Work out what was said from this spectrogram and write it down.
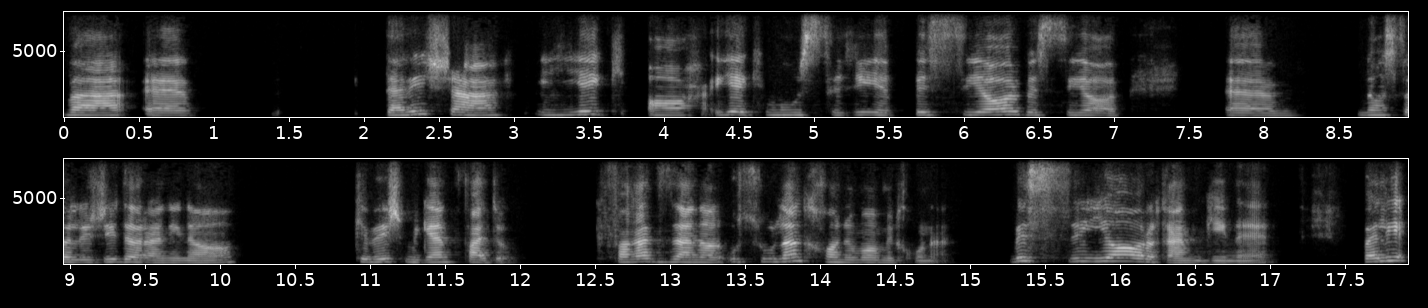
و در این شهر یک آه... یک موسیقی بسیار بسیار نوستالژی دارن اینا که بهش میگن فدو. فقط زنان اصولا خانوما می‌خونن. بسیار غمگینه ولی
